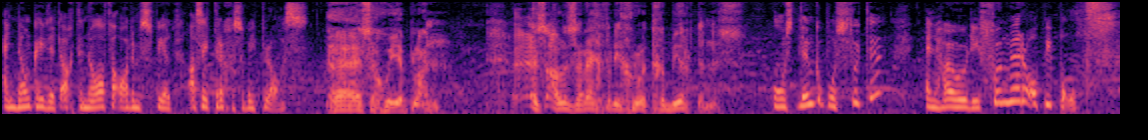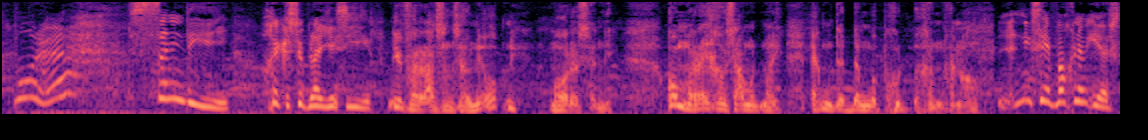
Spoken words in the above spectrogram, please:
en dan kan hy dit agterna vir Adam speel as hy terug is op die plaas. Dis 'n goeie plan. Is alles reg vir die groot gebeurtenis? Ons dink op ons voete en hou die vinger op die pols. Môre? Cindy, ag, ek is so bly jy's hier. Die verrassing sou nie op nie. Môre Cindy. Kom ry gou saam met my. Ek moet 'n ding op goed begin gaan haal. Nee, sê wag nou eers.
